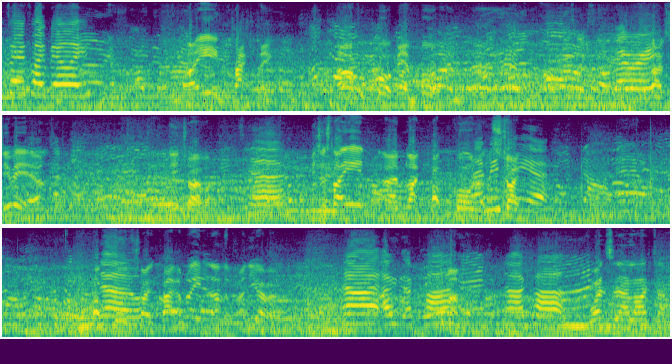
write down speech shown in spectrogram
it taste like, Billy? Like eating crackling. Oh, pork, bit of pork. Very. Babs, you eat it, haven't you? You try one. No. It's just like eating um, like popcorn Let me strike. see it. Popcorn No. strike crack. I'm not eating another one. You have it. No, I, I can't. No, I can't. Once in a lifetime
